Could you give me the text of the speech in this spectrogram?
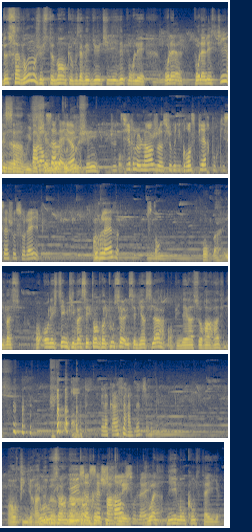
de savon, justement, que vous avez dû utiliser pour, les, pour, la, pour la lestive. C'est ça, oui. Parlant de c'est ça, d'ailleurs. Je tire le linge sur une grosse pierre pour qu'il sèche au soleil et puis je Oh. relève. Justement. Bon, bah, il va, on, on estime qu'il va s'étendre tout seul, c'est bien cela. Pampinéa sera ravi. Elle a qu'à la faire elle-même si elle est pas. On finira demain Vous en matin. Oui, ça séchera au soleil. Voici mon conseil.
